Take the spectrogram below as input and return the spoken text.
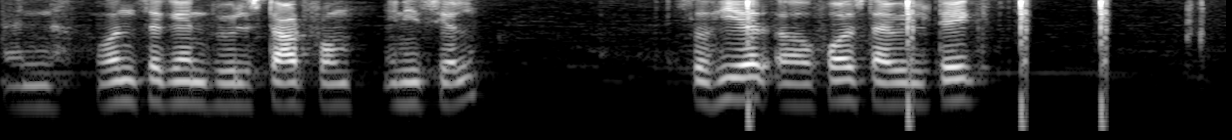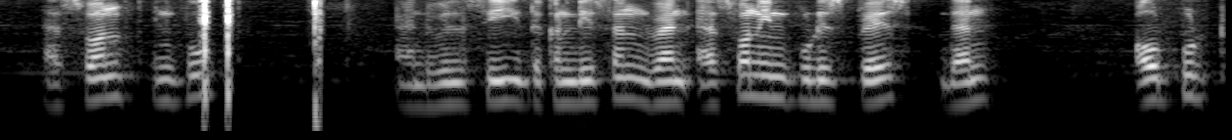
And once again we will start from initial. So here uh, first I will take S1 input and we'll see the condition when S1 input is pressed then output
